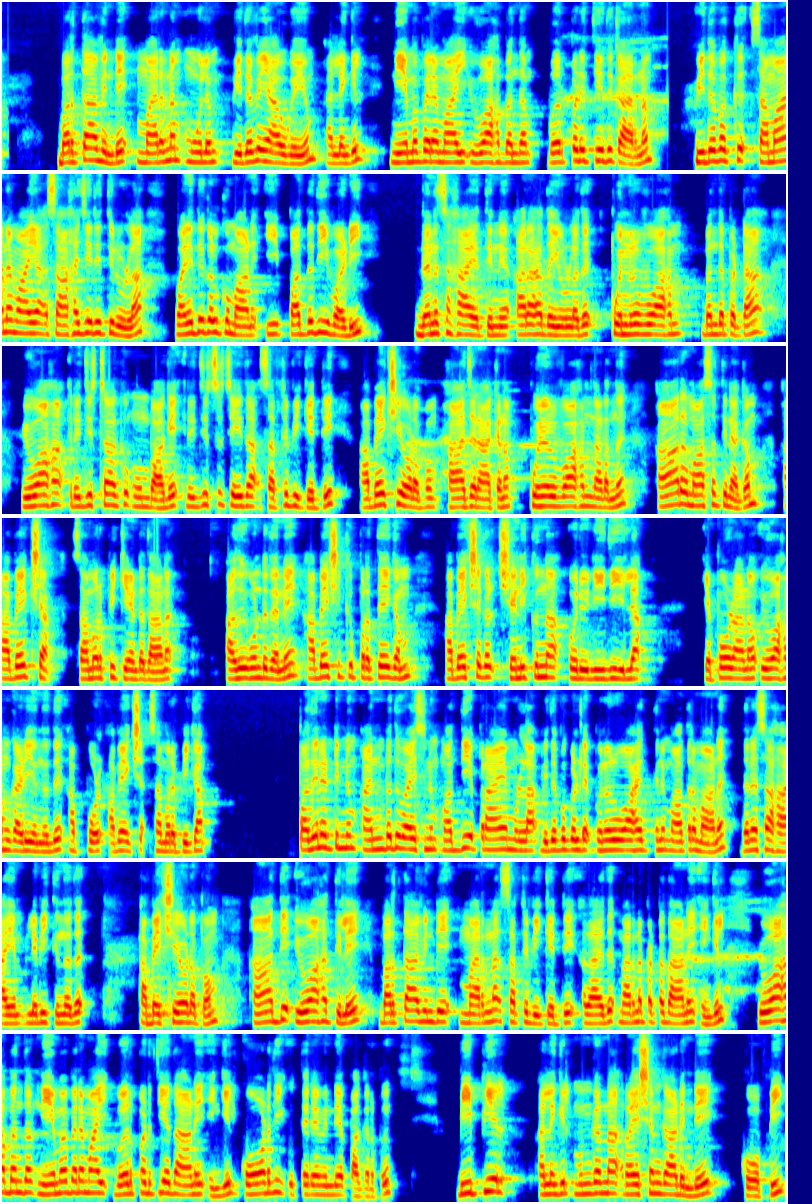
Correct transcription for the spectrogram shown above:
ഭർത്താവിന്റെ മരണം മൂലം വിധവയാവുകയും അല്ലെങ്കിൽ നിയമപരമായി വിവാഹബന്ധം വേർപ്പെടുത്തിയത് കാരണം വിധവക്ക് സമാനമായ സാഹചര്യത്തിലുള്ള വനിതകൾക്കുമാണ് ഈ പദ്ധതി വഴി ധനസഹായത്തിന് അർഹതയുള്ളത്. പുനർവിവാഹം ബന്ധപ്പെട്ട വിവാഹ രജിസ്ട്രാർക്ക് മുമ്പാകെ രജിസ്റ്റർ ചെയ്ത സർട്ടിഫിക്കറ്റ് അപേക്ഷയോടൊപ്പം ഹാജരാക്കണം. പുനർവിവാഹം നടന്ന് ആറ് മാസത്തിനകം അപേക്ഷ സമർപ്പിക്കേണ്ടതാണ്. അതുകൊണ്ട് തന്നെ അപേക്ഷയ്ക്ക് പ്രത്യേകം അപേക്ഷകൾ ക്ഷണിക്കുന്ന ഒരു രീതിയില്ല. എപ്പോഴാണോ വിവാഹം കഴിയുന്നത് അപ്പോൾ അപേക്ഷ സമർപ്പിക്കാം. പതിനെട്ടിനും അൻപത് വയസ്സിനും മധ്യപ്രായമുള്ള വിധവകളുടെ പുനർവിവാഹത്തിന് മാത്രമാണ് ധനസഹായം ലഭിക്കുന്നത്. അപേക്ഷയോടൊപ്പം ആദ്യ വിവാഹത്തിലെ ഭർത്താവിന്റെ മരണ സർട്ടിഫിക്കറ്റ് അതായത് മരണപ്പെട്ടതാണ് എങ്കിൽ വിവാഹബന്ധം നിയമപരമായി വേർപ്പെടുത്തിയതാണ് എങ്കിൽ കോടതി ഉത്തരവിന്റെ പകർപ്പ് ബി പി എൽ അല്ലെങ്കിൽ മുൻഗണന റേഷൻ കാർഡിന്റെ കോപ്പി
